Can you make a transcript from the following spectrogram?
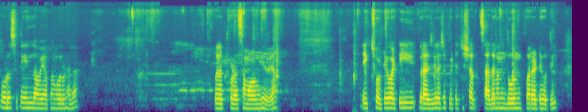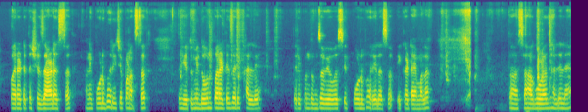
थोडंसं तेल लावूया आपण वरून ह्याला परत थोडासा मळून घेऊया. एक छोटे वाटी राजगिराच्या पिठाचे शा साधारण दोन पराठे होतील. पराठे तसे जाड असतात आणि पोटभरीचे पण असतात. तर हे तुम्ही दोन पराठे जरी खाल्ले तरी पण तुमचं व्यवस्थित पोट भरेल असं एका टायमाला. तर असा हा गोळा झालेला आहे.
